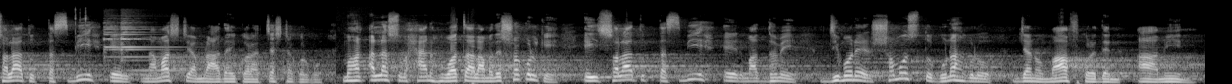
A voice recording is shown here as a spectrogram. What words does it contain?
সলাতুত তাসবিহ এর নামাজটি আমরা আদায় করার চেষ্টা করব। মহান আল্লাহ সুবহান হুয়াতাল আমাদের সকলকে এই সলাতুত তাসবিহ এর মাধ্যমে জীবনের সমস্ত গুনাহগুলো যেন মাফ করে দেন। আমিন।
